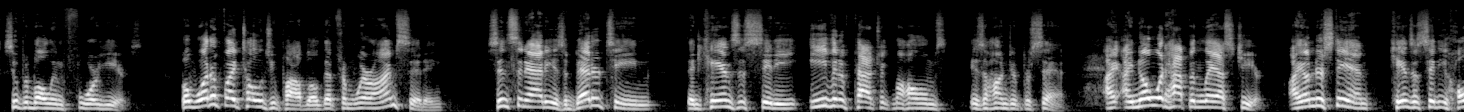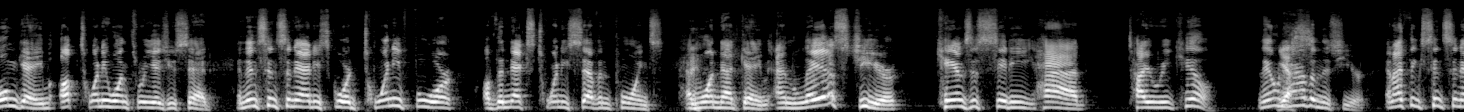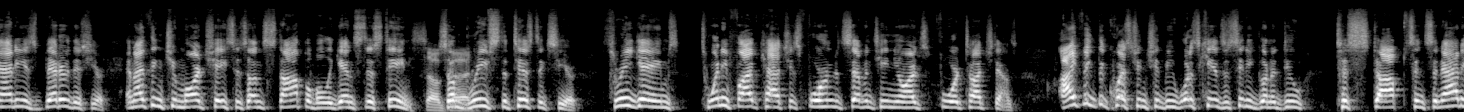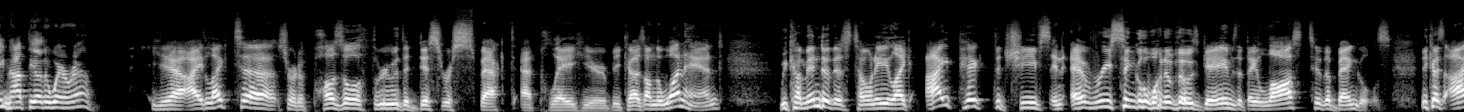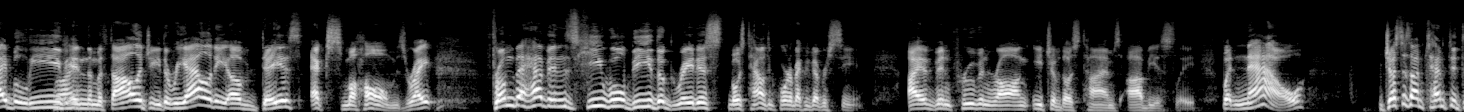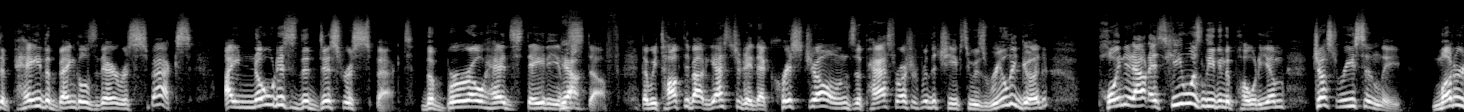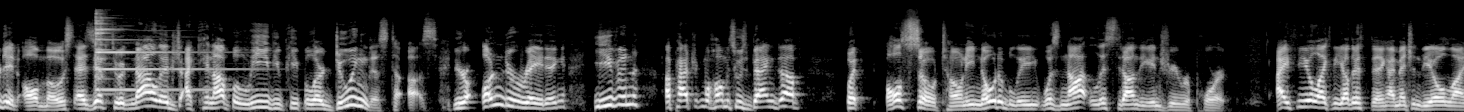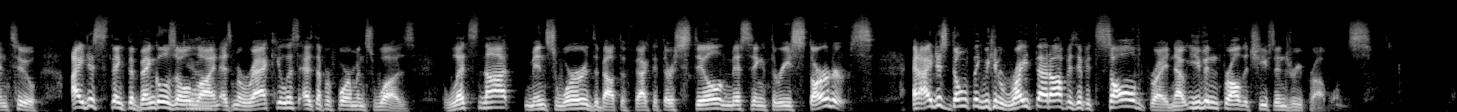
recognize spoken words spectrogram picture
Super Bowl in four years? But what if I told you, Pablo, that from where I'm sitting, Cincinnati is a better team than Kansas City, even if Patrick Mahomes is 100%. I, I know what happened last year. I understand Kansas City home game up 21 3, as you said. And then Cincinnati scored 24 of the next 27 points and won that game. And last year, Kansas City had Tyreek Hill. They don't Yes. have him this year. And I think Cincinnati is better this year. And I think Ja'Marr Chase is unstoppable against this team. so Some good. brief statistics here. Three games, 25 catches, 417 yards, four touchdowns. I think the question should be what is Kansas City going to do to stop Cincinnati, not the other way around? Yeah, I'd like to sort of puzzle through the disrespect at play here because, on the one hand, we come into this, Tony, like I picked the Chiefs in every single one of those games that they lost to the Bengals because I believe Right. in the mythology, the reality of Deus ex Mahomes, right? From the heavens, he will be the greatest, most talented quarterback we've ever seen. I have been proven wrong each of those times, obviously. But now, just as I'm tempted to pay the Bengals their respects, I noticed the disrespect, the Burrowhead Stadium Yeah. stuff that we talked about yesterday. That Chris Jones, the pass rusher for the Chiefs, who is really good, pointed out as he was leaving the podium just recently. Muttered it almost as if to acknowledge, I cannot believe you people are doing this to us. You're underrating even a Patrick Mahomes who's banged up, but also, Tony, notably, was not listed on the injury report. I feel like the other thing, I mentioned the O line too. I just think the Bengals O line, as miraculous as the performance was, let's not mince words about the fact that they're still missing three starters. And I just don't think we can write that off as if it's solved right now, even for all the Chiefs' injury problems.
